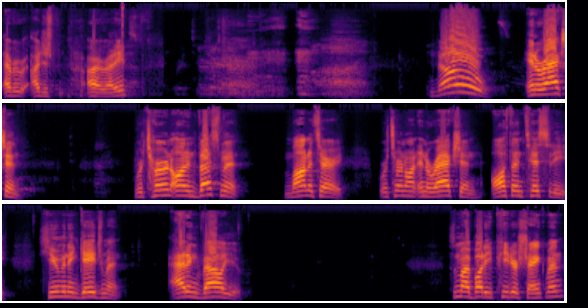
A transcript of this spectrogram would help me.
every, I just, all right, ready? No. Interaction. Return on investment. Monetary. Return on interaction. Authenticity. Human engagement. Adding value. This is my buddy Peter Shankman,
